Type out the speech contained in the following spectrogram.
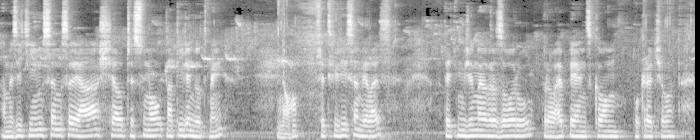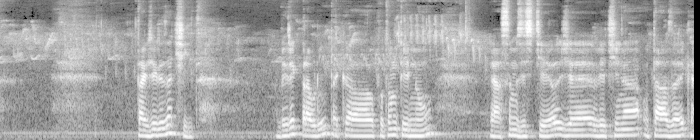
a mezi tím jsem se já šel přesunout na týden do tmy. No, Před chvílí jsem vylez a teď můžeme v rozhovoru pro Happy Ends.com pokračovat. Takže kde začít? Abych řekl pravdu, tak eh, po tom týdnu já jsem zjistil, že většina otázek, eh,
